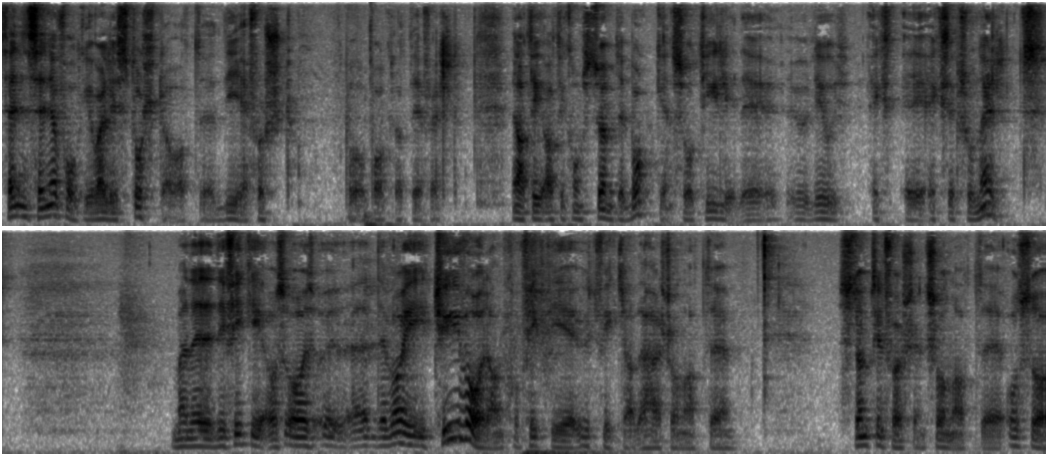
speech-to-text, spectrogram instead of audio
Sen- Senjafolk er jo veldig stolt av at de er først på, på akkurat det feltet. Men at det, at det kom strøm til bakken så tidlig, det, det er jo eks, eh, eksepsjonelt. Men eh, de fikk også, og, så- og, eh, det var i 20-årene hvor fikk de utvikla det her sånn at strømtilførselen sånn at også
